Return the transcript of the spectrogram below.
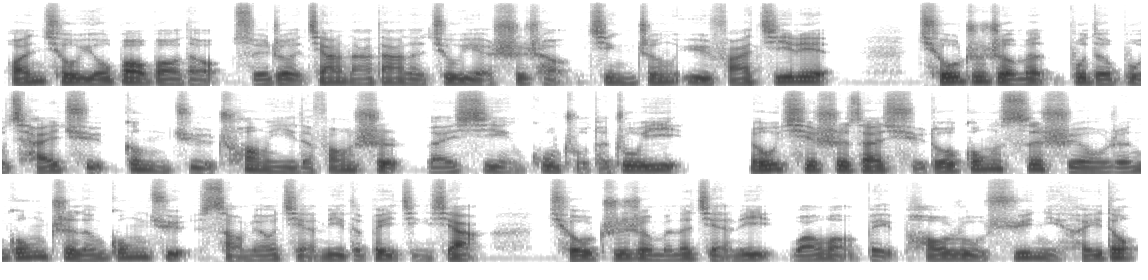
环球邮报报道，随着加拿大的就业市场竞争愈发激烈，求职者们不得不采取更具创意的方式来吸引雇主的注意，尤其是在许多公司使用人工智能工具扫描简历的背景下，求职者们的简历往往被抛入虚拟黑洞。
